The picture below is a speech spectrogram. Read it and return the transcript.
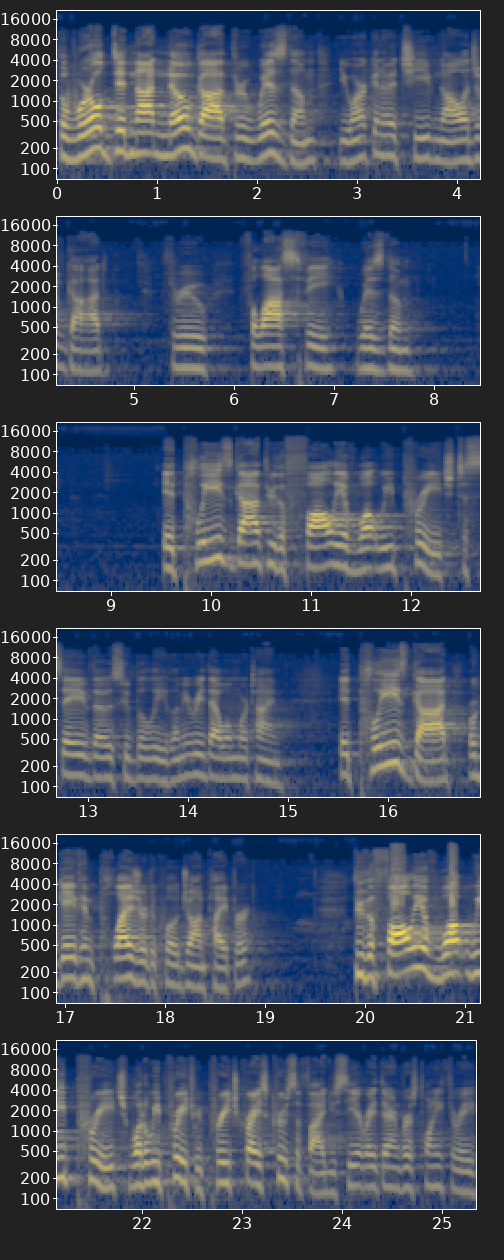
the world did not know God through wisdom. You aren't going to achieve knowledge of God through philosophy, wisdom. It pleased God through the folly of what we preach to save those who believe. Let me read that one more time. It pleased God, or gave him pleasure, to quote John Piper. Through the folly of what we preach, what do we preach? We preach Christ crucified. You see it right there in verse 23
